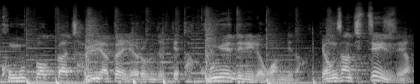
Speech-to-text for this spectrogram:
공부법과 전략을 여러분들께 다 공유해 드리려고 합니다. 영상 집중해 주세요.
